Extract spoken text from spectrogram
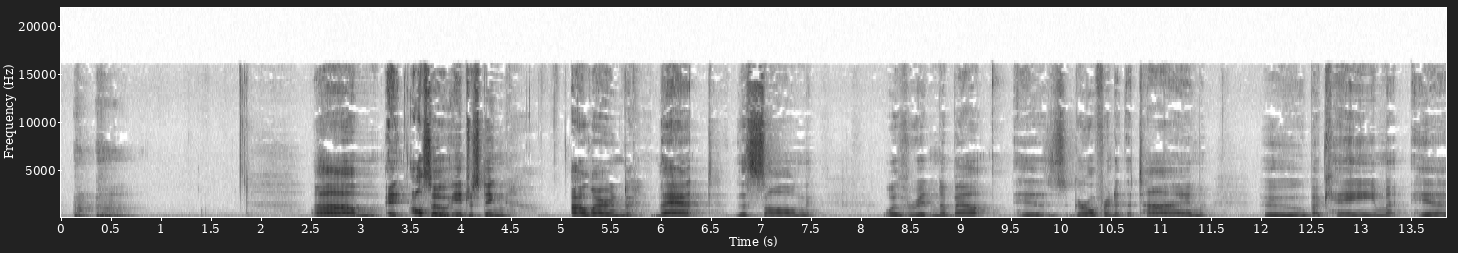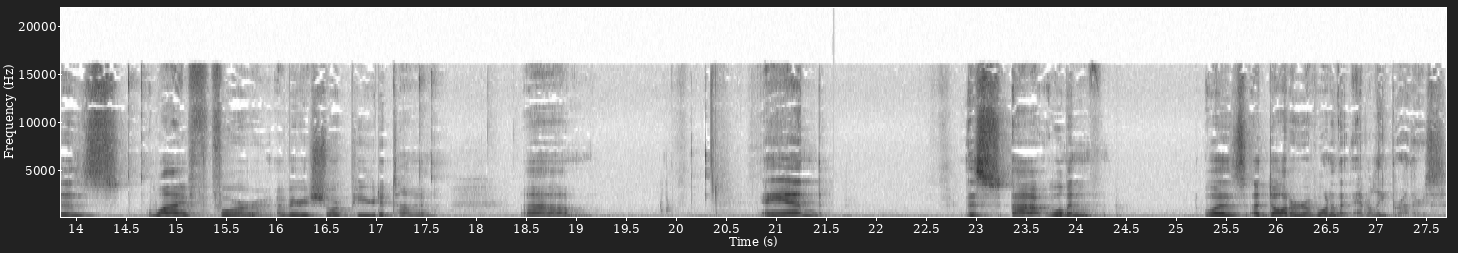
um, it, also interesting, I learned that the song was written about his girlfriend at the time, who became his wife for a very short period of time. Um, and this uh, woman was a daughter of one of the Everly brothers.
